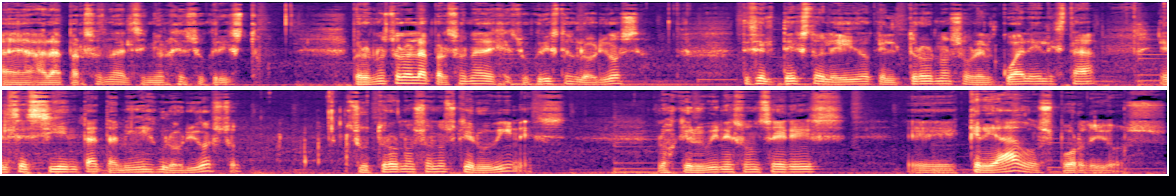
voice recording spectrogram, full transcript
a, eh, a la persona del Señor Jesucristo. Pero no solo la persona de Jesucristo es gloriosa, Dice el texto leído que el trono sobre el cual Él está, Él se sienta, también es glorioso. Su trono son los querubines. Los querubines son seres eh, creados por Dios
